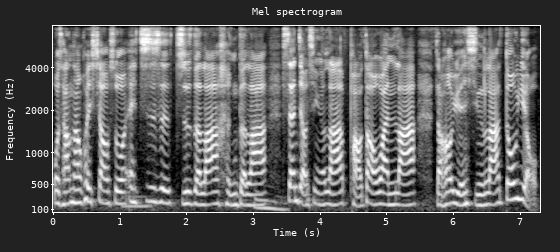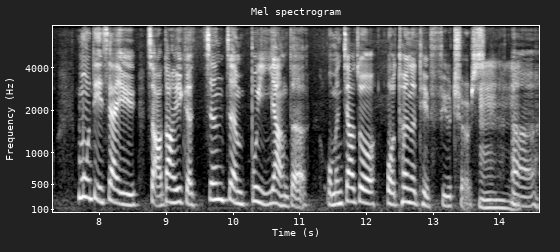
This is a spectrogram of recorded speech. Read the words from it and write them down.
我常常会笑说：“哎，这是直的拉、横的拉、三角形的拉、跑道弯拉，然后圆形拉都有。目的在于找到一个真正不一样的。”我们叫做 alternative futures，嗯呃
